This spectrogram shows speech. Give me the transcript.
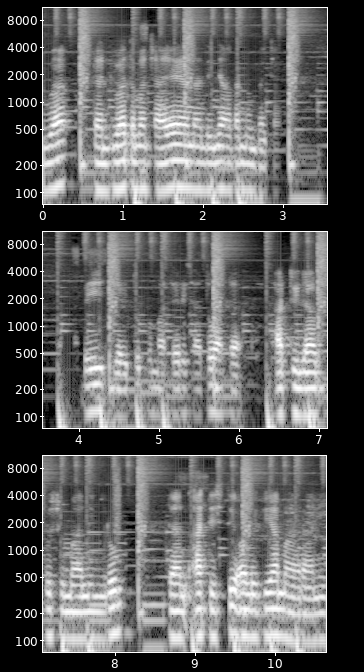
2 dan dua teman saya yang nantinya akan membaca yaitu pemateri satu ada Adila Kusumaningrum dan Adisti Olivia Maharani.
